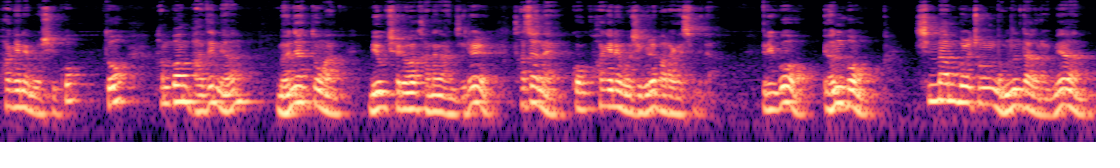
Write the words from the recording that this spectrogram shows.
확인해 보시고 또 한 번 받으면 몇 년 동안 미국 체류가 가능한지를 사전에 꼭 확인해 보시기를 바라겠습니다. 그리고 연봉 10만 불좀 넘는다 그러면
